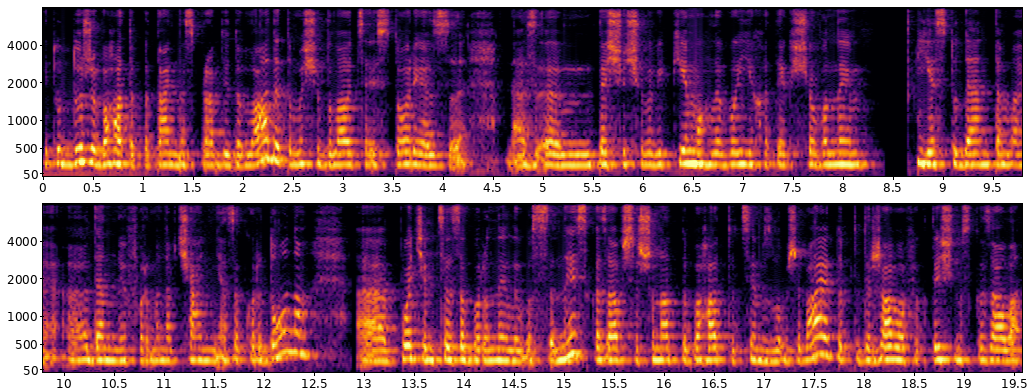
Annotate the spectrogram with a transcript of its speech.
І тут дуже багато питань насправді до влади, тому що була оця історія з, з ем, те, що чоловіки могли виїхати, якщо вони. Є студентами е, денної форми навчання за кордоном, Е, потім це заборонили восени, сказавши, що надто багато цим зловживають. Тобто держава фактично сказала,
